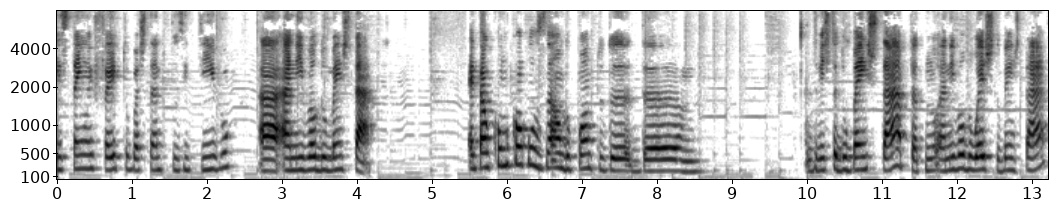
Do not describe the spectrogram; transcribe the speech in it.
isso tem um efeito bastante positivo a nível do bem-estar. Então, como conclusão do ponto de, de, de vista do bem-estar, portanto, no, a nível do eixo do bem-estar,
